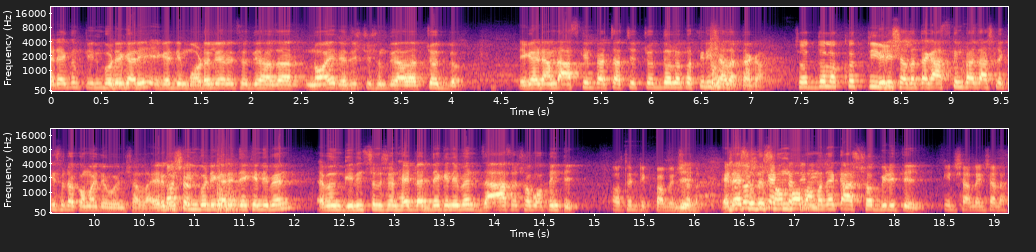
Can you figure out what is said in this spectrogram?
এটা একদম তিন বোর্ডের গাড়ি এই গাড়িটি মডেল ইয়ার হচ্ছে দুই হাজার নয় রেজিস্ট্রেশন দুই হাজার চোদ্দ। এই গাড়িটা আমরা আস্কিন প্রাইস চাচ্ছি চোদ্দ লক্ষ তিরিশ হাজার টাকা। চোদ্দ লক্ষ তিরিশ। হাজার টাকা আস্কিন প্রাইস আসলে কিছুটা কমাই দেবো ইনশাল্লাহ। এরকম তিন বডি গাড়ি দেখে নেবেন এবং গ্রিন সলিউশন হেডলাইট দেখে নেবেন যা আছে সব অথেন্টিক অথেন্টিক পাবেন এটা শুধু সম্ভব আমাদের কাজ সব বিড়িতেই ইনশাল্লাহ ইনশাল্লাহ।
